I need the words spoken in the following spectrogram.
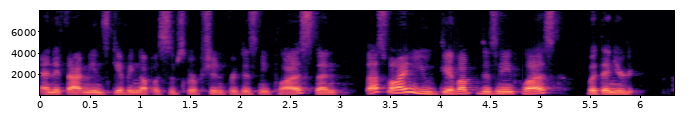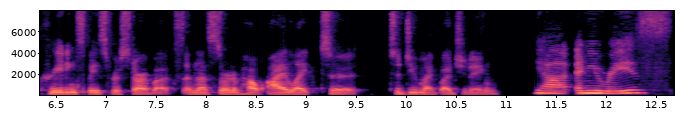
And if that means giving up a subscription for Disney Plus, then that's fine. You give up Disney Plus, but then you're creating space for Starbucks. And that's sort of how I like to to do my budgeting. Yeah, and you raise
